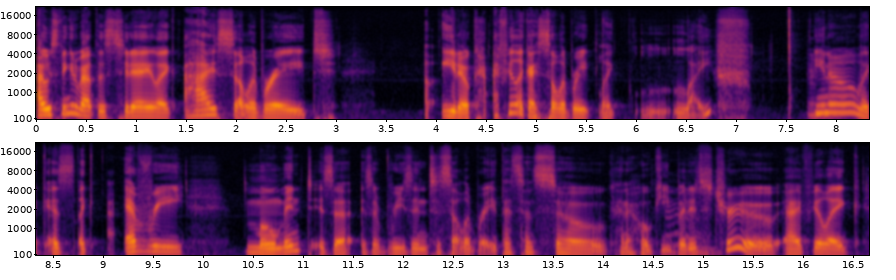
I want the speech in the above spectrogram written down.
I was thinking about this today. Like I celebrate, you know, I feel like I celebrate like life. You know, like as like every moment is a is a reason to celebrate. That sounds so kind of hokey, but it's true. I feel like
